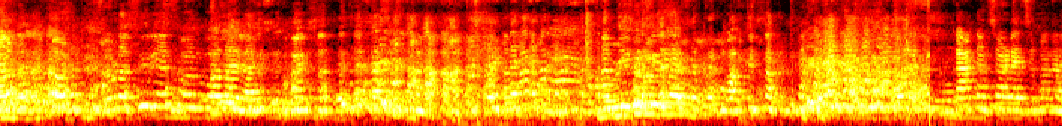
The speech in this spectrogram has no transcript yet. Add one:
एवढं सिरियस होऊन बोलायला काकण सोडायचं बघा.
